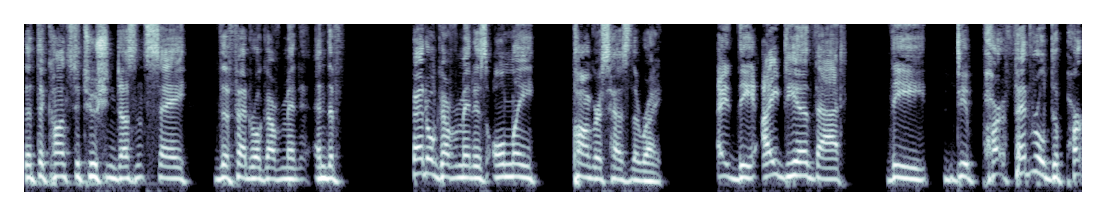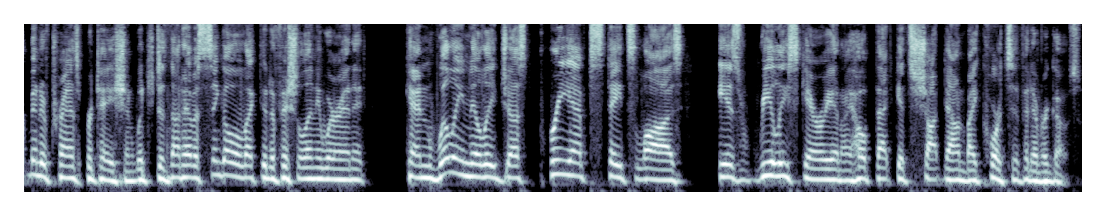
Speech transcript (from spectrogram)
that the Constitution doesn't say the federal government, and the federal government is only Congress has the right. The idea that the Depart- federal Department of Transportation, which does not have a single elected official anywhere in it, can willy nilly just preempt states' laws is really scary. And I hope that gets shot down by courts if it ever goes.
